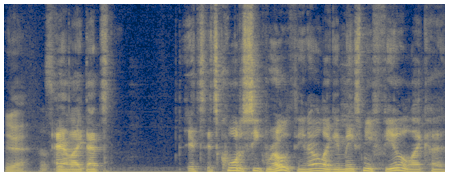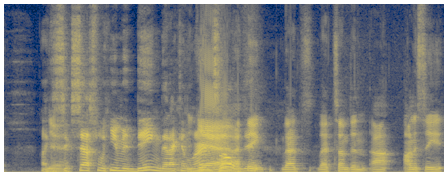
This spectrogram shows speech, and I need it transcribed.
Yeah. That's good. and like that's, it's it's cool to see growth, you know, like it makes me feel like a like a successful human being that I can learn yeah, something. I think that's that's something. Uh, honestly,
